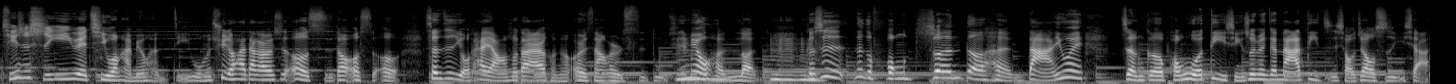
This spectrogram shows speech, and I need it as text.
其实十一月气温还没有很低，我们去的话大概是二十到二十二，甚至有太阳的时候，大概可能二三二四度，其实没有很冷。嗯可是那个风真的很大，因为整个澎湖的地形，顺便跟大家地质小教室一下，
